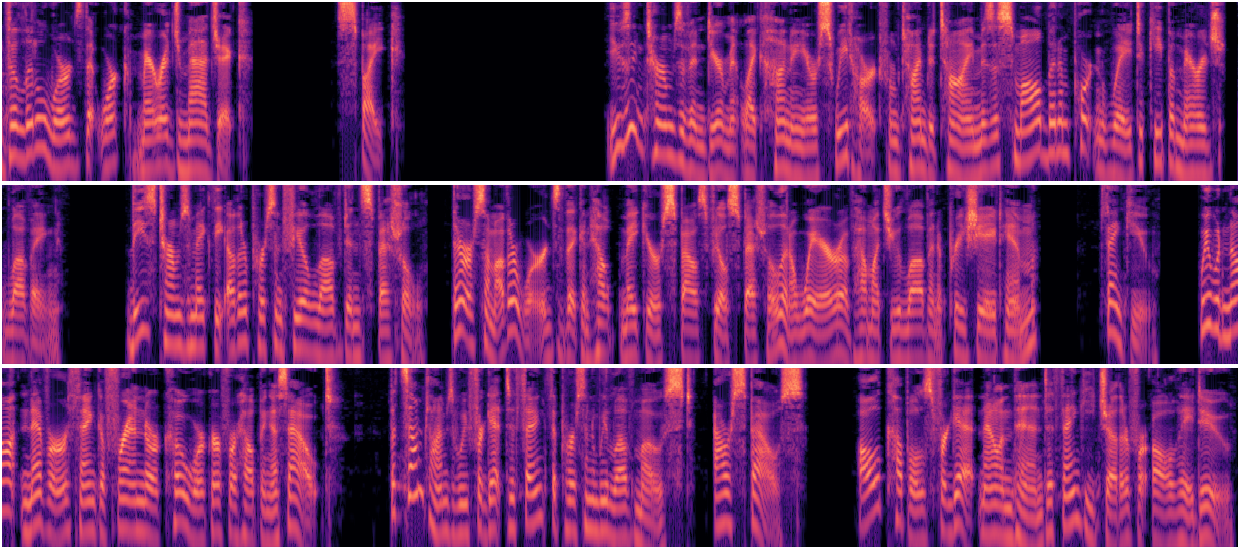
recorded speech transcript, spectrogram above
The little words that work marriage magic. Spike. Using terms of endearment like honey or sweetheart from time to time is a small but important way to keep a marriage loving. These terms make the other person feel loved and special. There are some other words that can help make your spouse feel special and aware of how much you love and appreciate him. Thank you. We would not never thank a friend or coworker for helping us out. But sometimes we forget to thank the person we love most, our spouse. All couples forget now and then to thank each other for all they do.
